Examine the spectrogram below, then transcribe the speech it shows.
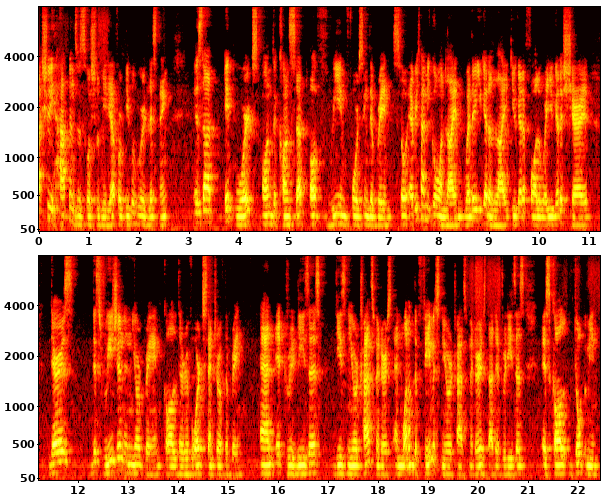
actually happens with social media for people who are listening is that it works on the concept of reinforcing the brain. So every time you go online whether you get a like you get a follower you get a share there is this region in your brain called the reward center of the brain and it releases these neurotransmitters. And one of the famous neurotransmitters that it releases is called dopamine.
